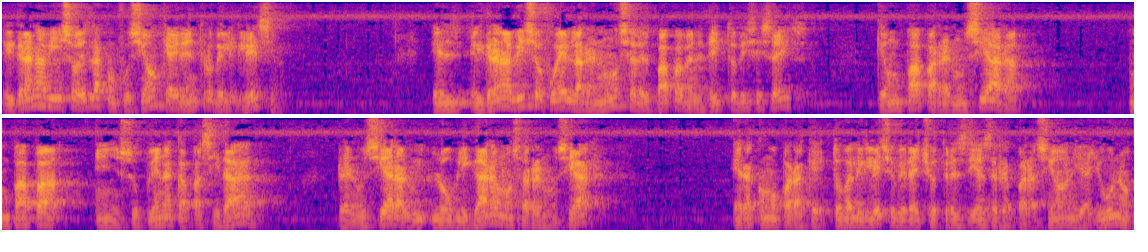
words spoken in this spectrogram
El gran aviso es la confusión que hay dentro de la iglesia. El, gran aviso fue la renuncia del Papa Benedicto XVI, que un Papa renunciara, un Papa en su plena capacidad, renunciara, lo obligáramos a renunciar. Era como para que toda la iglesia hubiera hecho tres días de reparación y ayuno,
